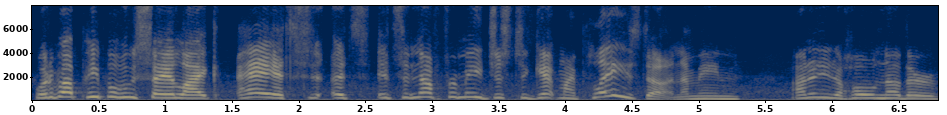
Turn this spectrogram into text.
What about people who say like, "Hey, it's it's it's enough for me just to get my plays done." I mean, I don't need a whole nother.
